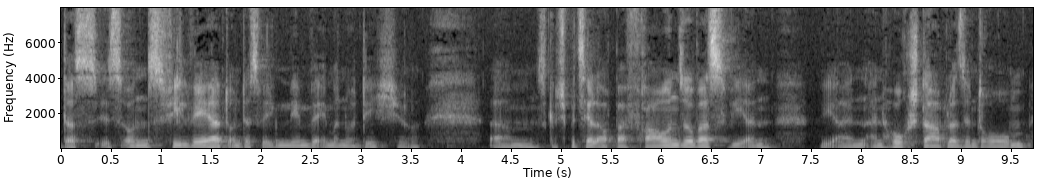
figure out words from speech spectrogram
das ist uns viel wert und deswegen nehmen wir immer nur dich. Ja. Ähm, es gibt speziell auch bei Frauen sowas wie ein, wie ein, ein Hochstapler-Syndrom.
